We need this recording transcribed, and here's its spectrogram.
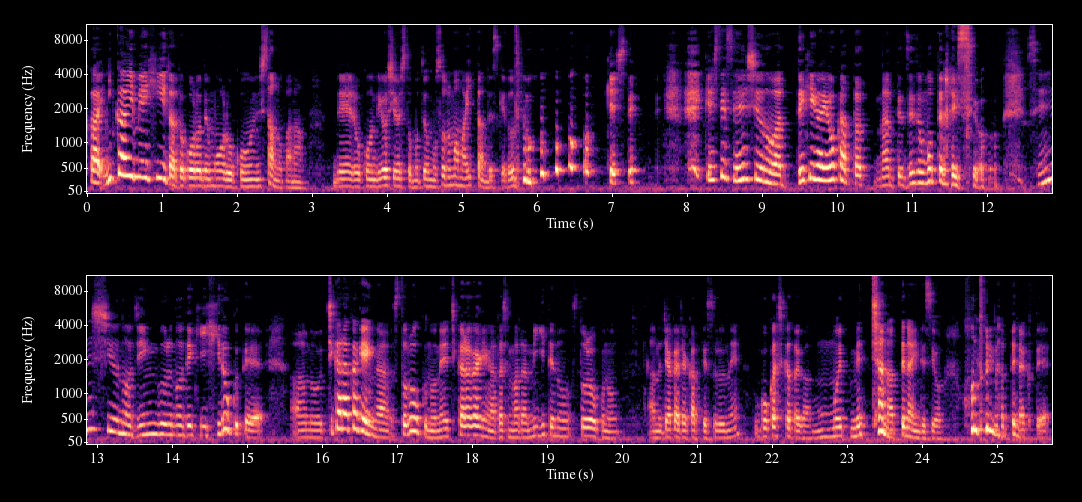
回2回目弾いたところでもう録音したのかな。で録音でよしよしと思ってもうそのまま行ったんですけどでも 決して。決して先週のは出来が良かったなんて全然思ってないですよ。先週のジングルの出来ひどくてあの力加減がストロークのね力加減が私まだ右手のストロークのあのジャカジャカってするね動かし方がめっちゃなってないんですよ。本当になってなくて。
